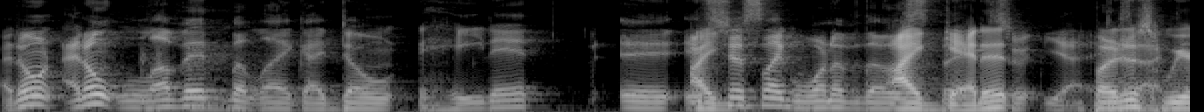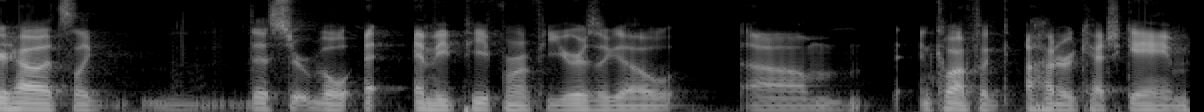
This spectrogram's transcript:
I don't, I don't love it, but like I don't hate it. It- it's I- just like one of those. I get things- it. Yeah, but it's just weird how it's like the Super Bowl MVP from a few years ago, um, and come off like a hundred catch game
